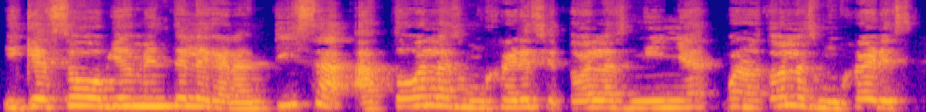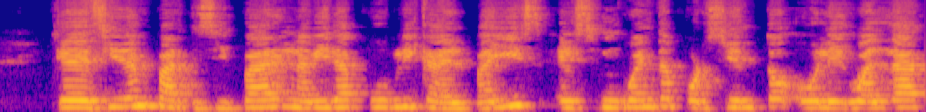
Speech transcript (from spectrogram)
y que eso obviamente le garantiza a todas las mujeres y a todas las niñas, bueno, a todas las mujeres que deciden participar en la vida pública del país el 50% o la igualdad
